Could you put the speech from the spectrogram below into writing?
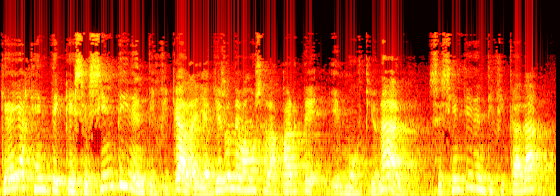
que haya gente que se siente identificada, y aquí es donde vamos a la parte emocional, se siente identificada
